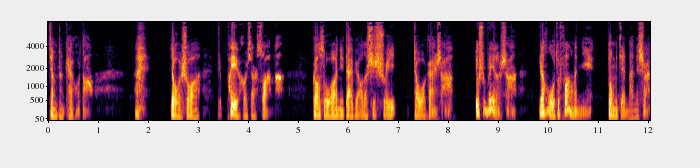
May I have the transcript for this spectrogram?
江澄开口道：“哎，要我说，是配合下算了。告诉我你代表的是谁，找我干啥，又是为了啥？然后我就放了你。多么简单的事儿！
